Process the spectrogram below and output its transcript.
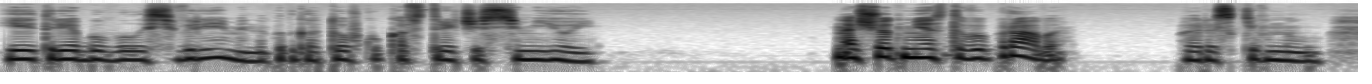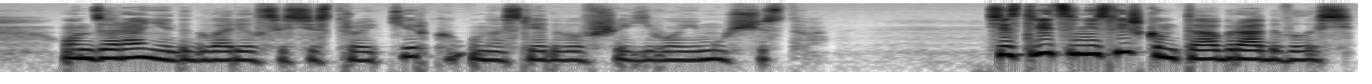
Ей требовалось время на подготовку ко встрече с семьей. «Насчет места вы правы», Перес кивнул. Он заранее договорился с сестрой Кирка, унаследовавшей его имущество. Сестрица не слишком-то обрадовалась.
